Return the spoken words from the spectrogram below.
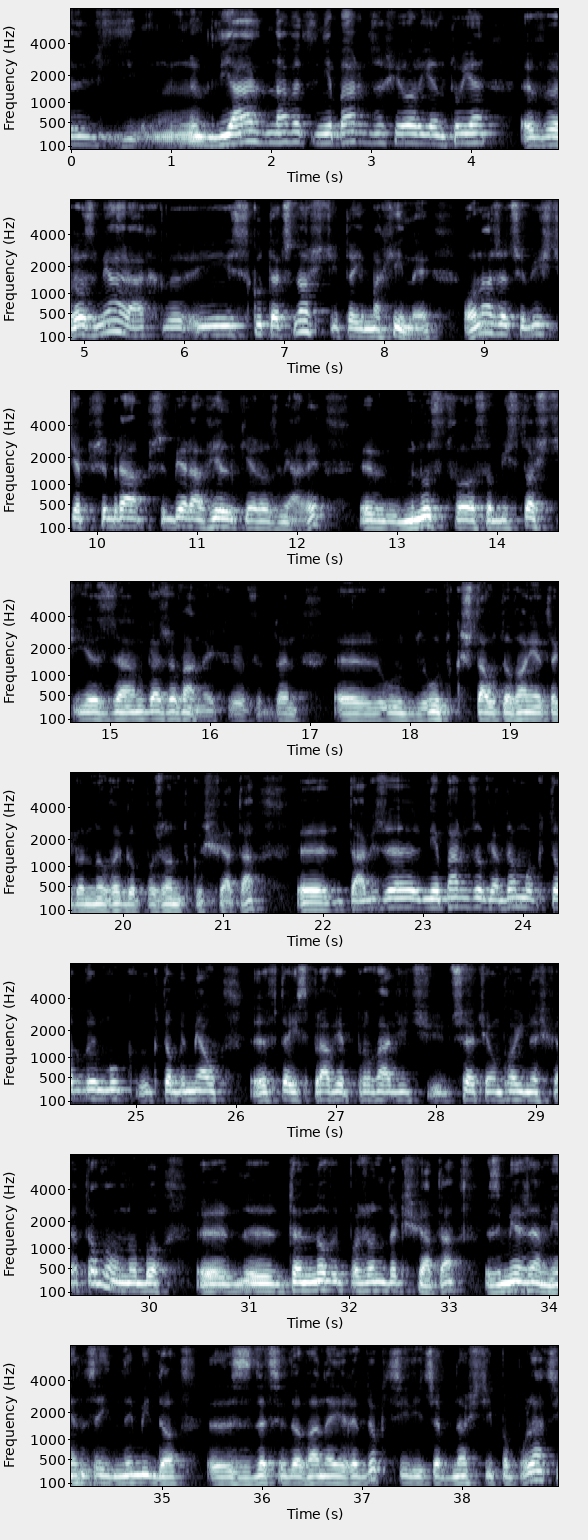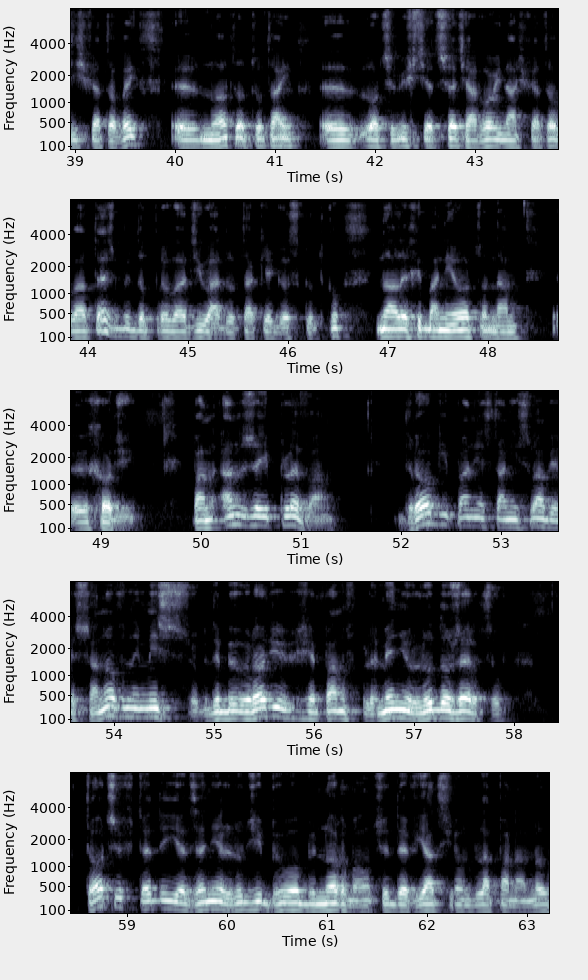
ja nawet nie bardzo się orientuję w rozmiarach i skuteczności tej machiny. Ona rzeczywiście przybra, przybiera wielkie rozmiary. Mnóstwo osobistości jest zaangażowanych w ten e, ukształtowanie tego nowego porządku świata. E, także nie bardzo wiadomo, kto by mógł, kto by miał w tej sprawie prowadzić trzecią wojnę światową, no bo ten nowy porządek świata zmierza między innymi do zdecydowanej redukcji liczebności populacji światowej. No to tutaj oczywiście trzecia wojna światowa też by doprowadziła do takiego skutku, no ale chyba nie o to nam chodzi. Pan Andrzej Plewa Drogi panie Stanisławie, szanowny mistrzu, gdyby urodził się pan w plemieniu ludożerców, to czy wtedy jedzenie ludzi byłoby normą czy dewiacją dla pana? No,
